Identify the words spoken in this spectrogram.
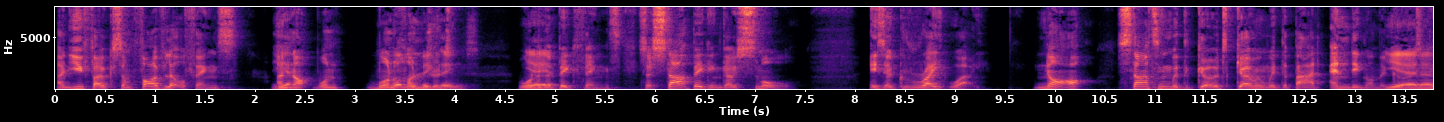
and you focus on five little things and Yeah. not one one One of the big hundred things. one of the yeah. big things. So start big and go small is a great way. Not starting with the good, going with the bad, ending on the Yeah, good. Yeah, no,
